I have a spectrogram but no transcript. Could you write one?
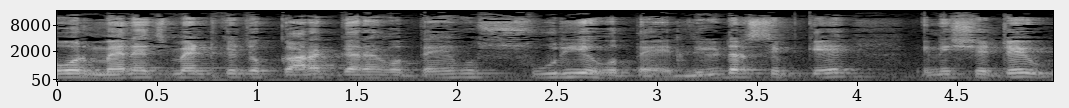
और मैनेजमेंट के जो कारक ग्रह होते हैं, वो सूर्य होते हैं। लीडरशिप के इनिशिएटिव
